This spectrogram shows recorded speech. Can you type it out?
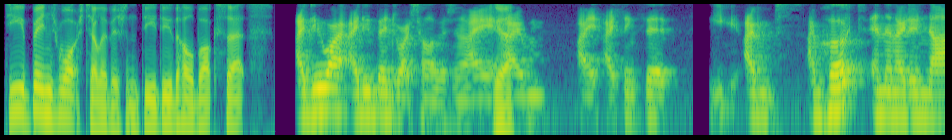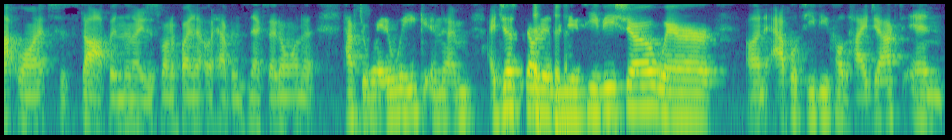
do you binge watch television? Do you do the whole box sets? I do i, I do binge watch television. I yeah. I'm, I, I think that I'm I'm hooked, and then I do not want to stop, and then I just want to find out what happens next. I don't want to have to wait a week, and I'm I just started a new TV show where on Apple TV called Hijacked, and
